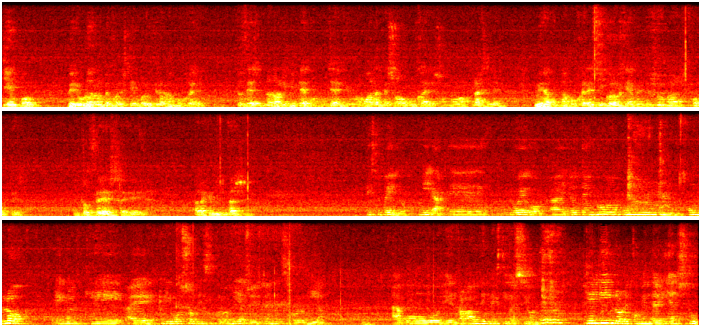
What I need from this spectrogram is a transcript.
tiempos, pero uno de los mejores tiempos lo hicieron las mujeres. Entonces no nos limitemos. Muchas veces decimos, bueno, que somos mujeres, somos frágiles. Cuidado, las mujeres psicológicamente son más fuertes. Entonces, eh, ¿para qué limitarse? Estupendo. Mira, eh, luego ah, yo tengo un, un blog en el que eh, escribo sobre psicología, soy estudiante de psicología, hago eh, trabajo de investigación. ¿Qué libro recomendarías tú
